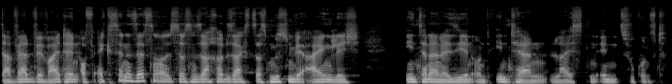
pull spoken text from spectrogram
da werden wir weiterhin auf externe setzen? Oder ist das eine Sache, du sagst, das müssen wir eigentlich internalisieren und intern leisten in Zukunft?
